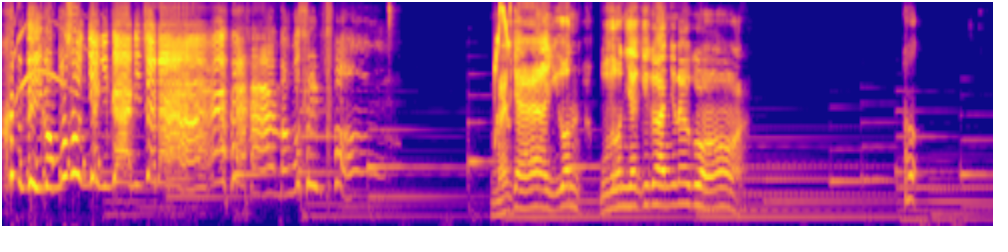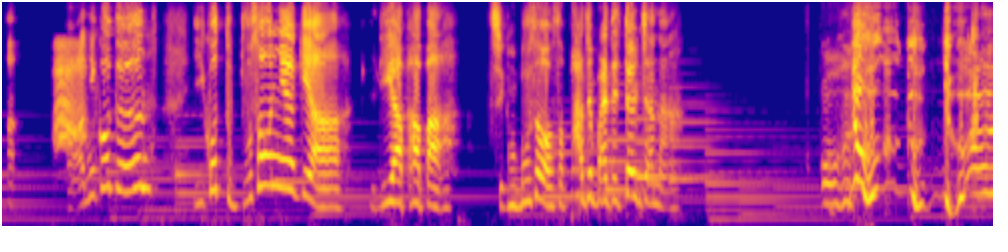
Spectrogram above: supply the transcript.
그런데 이건 무서운 얘기가 아니잖아. 너무 슬퍼. 맞아 이건 무서운 이야기가 아니라고 아니거든. 이것도 무서운 이야기야. 리아 봐봐. 지금 무서워서 바들바들 떨잖아. 어, 아,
